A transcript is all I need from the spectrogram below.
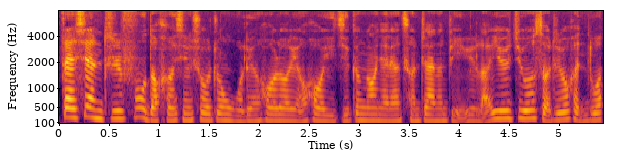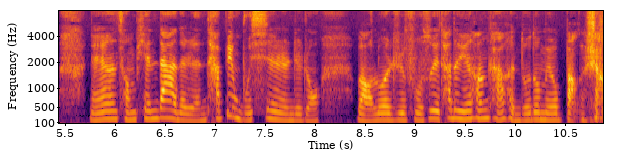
在线支付的核心受众五零后、六零后以及更高年龄层占的比例了。因为据我所知，有很多年龄层偏大的人，他并不信任这种网络支付，所以他的银行卡很多都没有绑上，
